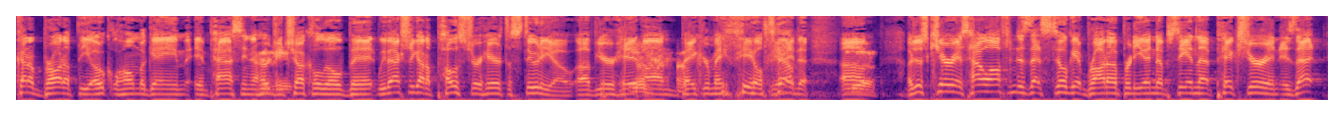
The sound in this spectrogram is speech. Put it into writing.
kind of brought up the Oklahoma game in passing. I heard you mm-hmm. chuckle a little bit. We've actually got a poster here at the studio of your hit on Baker Mayfield. Yep. And, uh, um, yeah. I'm just curious, how often does that still get brought up, or do you end up seeing that picture? And is that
